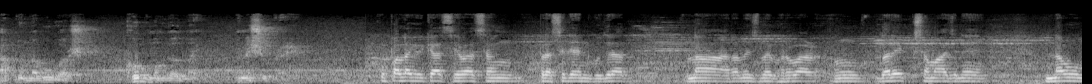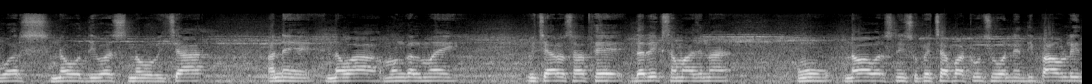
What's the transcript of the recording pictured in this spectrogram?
આપનું નવું વર્ષ ખૂબ મંગલમય અને શુભ રહે. ઉપાલક વિકાસ સેવા સંઘ પ્રેસિડેન્ટ ગુજરાતના રમેશભાઈ ભરવાડ, હું દરેક સમાજને નવું વર્ષ, નવો દિવસ, નવો વિચાર અને નવા મંગલમય વિચારો સાથે દરેક સમાજના હું નવા વર્ષની શુભેચ્છા પાઠવું છું અને દીપાવલી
